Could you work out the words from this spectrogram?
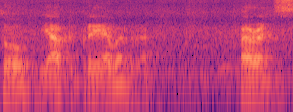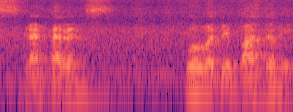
so we have to pray our uh, parents, grandparents, whoever they passed away.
